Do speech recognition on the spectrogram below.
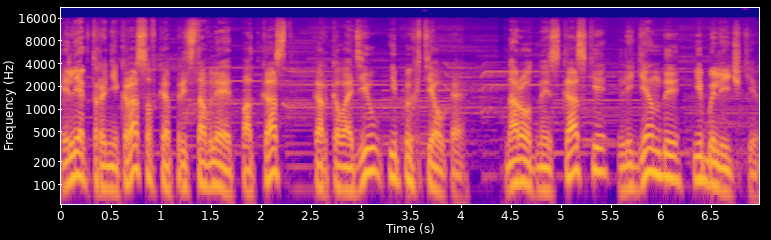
Электронекрасовка представляет подкаст «Карководил и пыхтелка». Народные сказки, легенды и былички.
